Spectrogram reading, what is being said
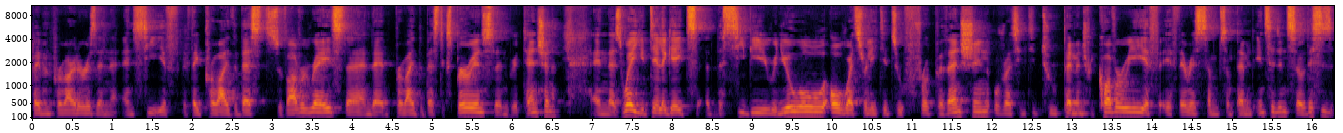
payment providers and, and see if, if they provide the best survival rates and they provide the best experience and retention. And as well, you delegate the CB renewal or what's related to fraud prevention or related to payment recovery if, if there is some, some payment incident. So this is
